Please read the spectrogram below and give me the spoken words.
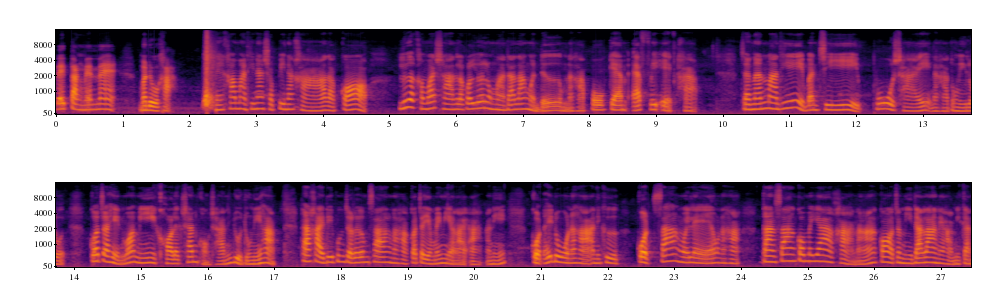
ได้ตังค์แน่ๆ มาดูค่ะในเข้ามาที่หน้าช้อปปีนะคะ แล้วก็เลือกคำว่าชั้น แล้วก็เลื่อนลงมาด้านล่างเหมือนเดิมนะคะ โปรแกรม Affiliate ค่ะ จากนั้นมาที่บัญชีผู้ใช้นะคะตรงนี้เลย ก็จะเห็นว่ามีคอลเลกชันของฉันอยู่ตรงนี้ค่ะ ถ้าใครที่เพิ่งจะเริ่มสร้างนะคะ ก็จะยังไม่มีอะไรอะ อันนี้กดให้ดูนะคะ อันนี้คือกดสร้างไว้แล้วนะคะ การสร้างก็ไม่ยากค่ะนะ ก็จะมีด้านล่างเนี่ยค่ะ มีการ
